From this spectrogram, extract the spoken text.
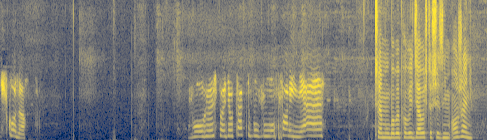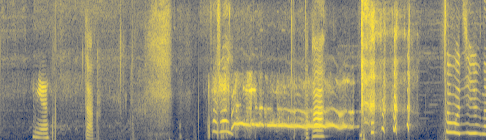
Szkoda. Bo gdybyś powiedział tak, to by było fajnie. Czemu? Bo by powiedziałeś, to się z nim ożeń? Nie. Tak. Uważaj! Papa! to było dziwne.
